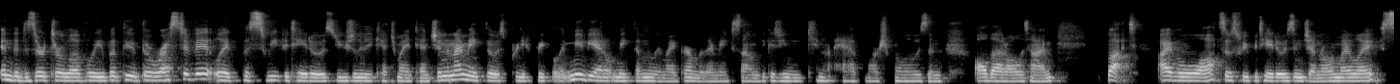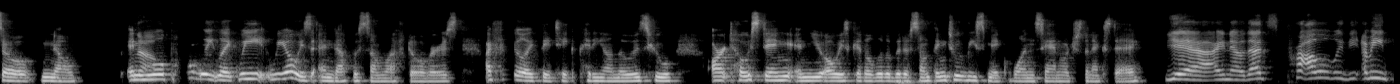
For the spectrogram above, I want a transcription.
and the desserts are lovely, but the the rest of it, like the sweet potatoes, usually catch my attention, and I make those pretty frequently. Maybe I don't make them the way my grandmother makes them because you cannot have marshmallows and all that all the time. But I have lots of sweet potatoes in general in my life, so no. And No. we'll probably like we we always end up with some leftovers. I feel like they take pity on those who aren't hosting and you always get a little bit of something to at least make one sandwich the next day. Yeah, I know. That's probably the, I mean,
